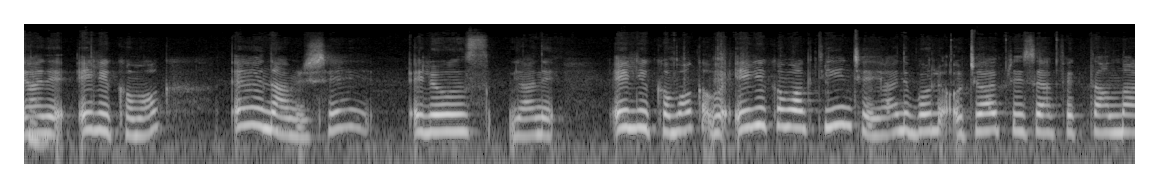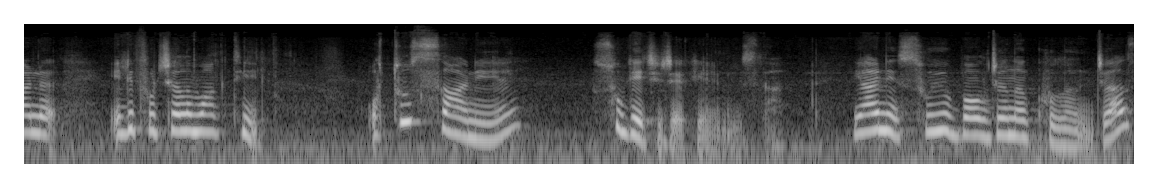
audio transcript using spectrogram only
Yani el yıkamak en önemli şey el ağız yani el yıkamak ama el yıkamak deyince yani böyle acayip dezenfektanlarla eli fırçalamak değil. 30 saniye su geçecek elimizden. Yani suyu bolcana kullanacağız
